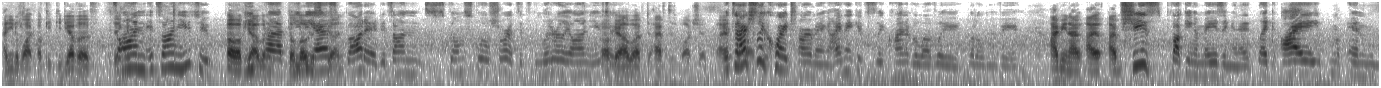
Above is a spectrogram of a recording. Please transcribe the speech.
I need to watch okay could you have a It's thing on. It's on YouTube. Oh, okay, P- I'll look- uh, The PBS Lotus Gun? bought it. It's on Film School Shorts. It's literally on YouTube. okay I'll have to, I have to watch it I It's actually it. quite charming. I think it's like kind of a lovely little movie. I mean I, I I'm She's fucking amazing in it. Like I am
